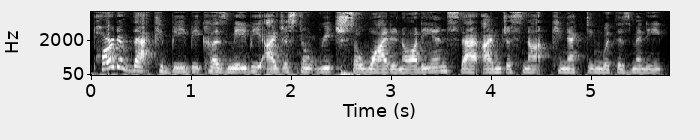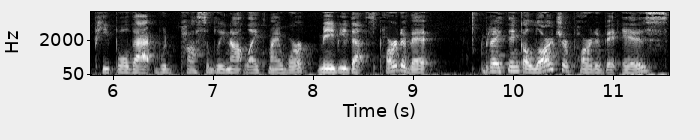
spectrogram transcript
part of that could be because maybe I just don't reach so wide an audience that I'm just not connecting with as many people that would possibly not like my work. Maybe that's part of it. But I think a larger part of it is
